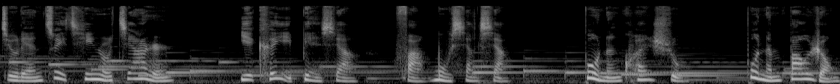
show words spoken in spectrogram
就连最亲如家人，也可以变相反目相向，不能宽恕，不能包容。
